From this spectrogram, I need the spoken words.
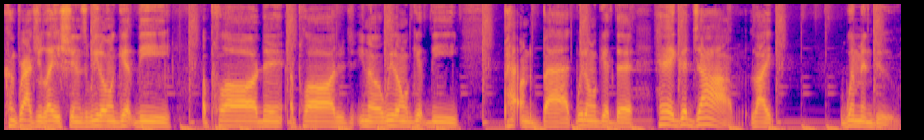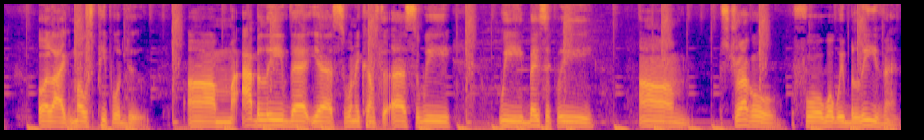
congratulations, we don't get the applaud applaud, you know, we don't get the pat on the back, we don't get the hey, good job like women do or like most people do. Um, I believe that yes, when it comes to us, we we basically um, struggle for what we believe in,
